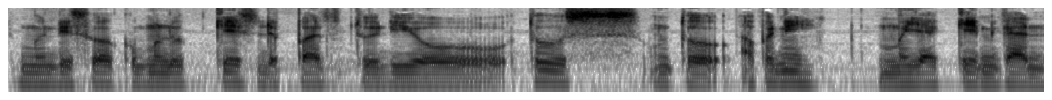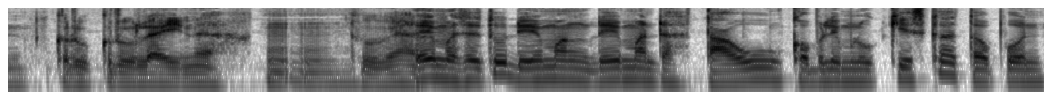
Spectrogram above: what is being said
Cuma dia suruh aku melukis Depan studio Tu Untuk Apa ni Meyakinkan Kru-kru lain lah. Tu kan. Tapi masa tu dia memang Dia memang dah tahu Kau boleh melukis ke Ataupun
